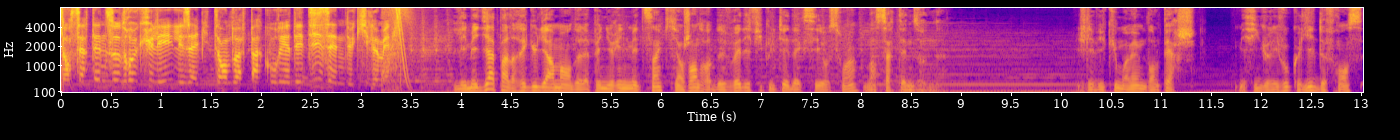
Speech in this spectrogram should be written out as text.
Dans certaines zones reculées, les habitants doivent parcourir des dizaines de kilomètres. Les médias parlent régulièrement de la pénurie de médecins qui engendre de vraies difficultés d'accès aux soins dans certaines zones. Je l'ai vécu moi-même dans le Perche. Mais figurez-vous que l'île de France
